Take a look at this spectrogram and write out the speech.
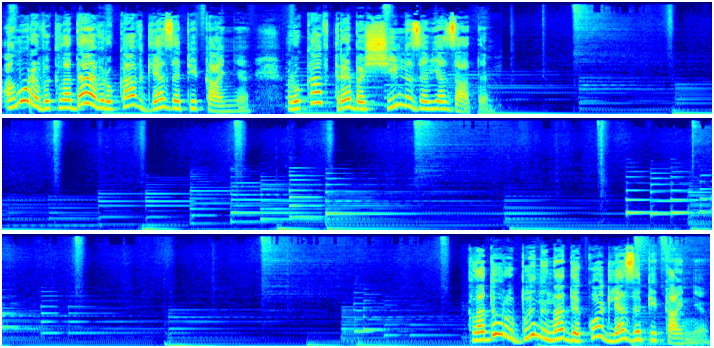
Амура викладаю в рукав для запікання. Рукав треба щільно зав'язати. Кладу рубини на деко для запікання.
